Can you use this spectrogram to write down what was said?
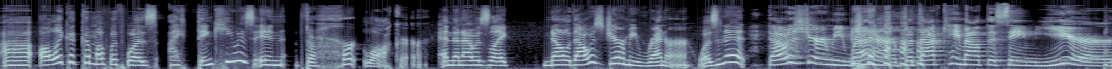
uh, all I could come up with was, I think he was in the Hurt Locker. And then I was like, no, that was Jeremy Renner, wasn't it? That was Jeremy Renner, but that came out the same year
